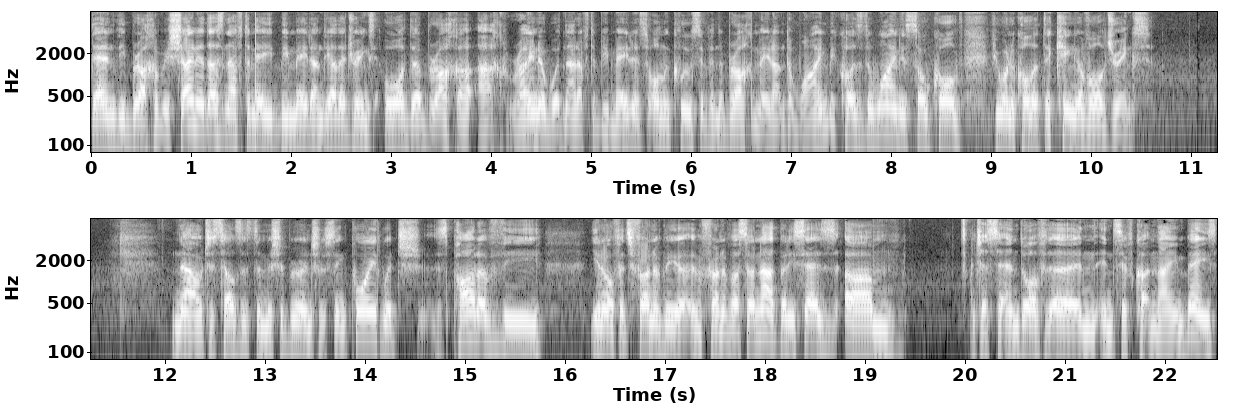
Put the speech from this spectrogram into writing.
Then the bracha rishayna doesn't have to be made on the other drinks, or the bracha achrayna would not have to be made. It's all inclusive in the bracha made on the wine because the wine is so called, if you want to call it, the king of all drinks. Now, it just tells us the Mishnah Berurah interesting point, which is part of the, you know, if it's front of me, in front of us or not. But he says. Um, just to end off uh, in, in Sifkat Nayim Bays,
